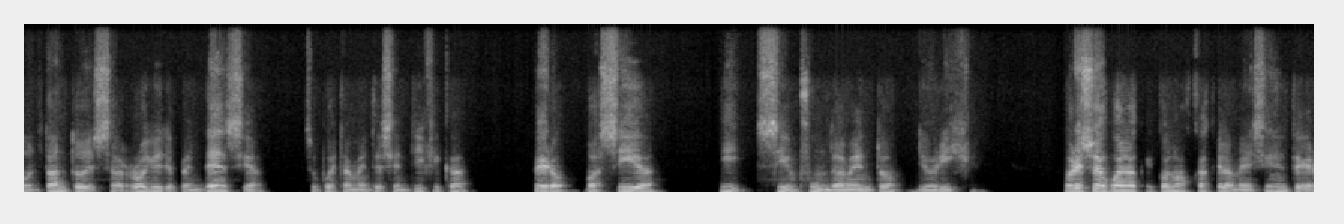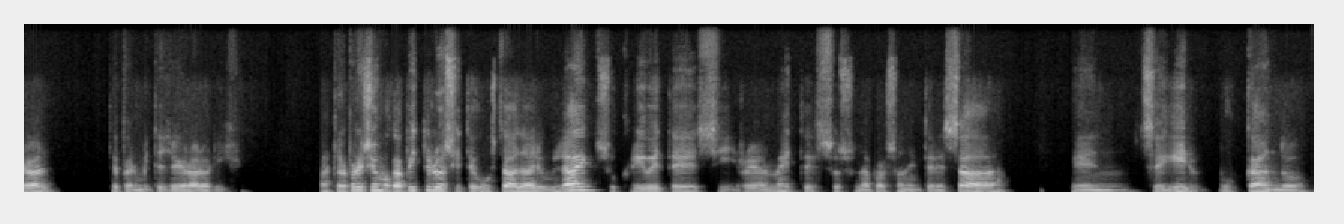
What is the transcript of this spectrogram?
con tanto desarrollo y dependencia supuestamente científica, pero vacía y sin fundamento de origen. Por eso es bueno que conozcas que la medicina integral te permite llegar al origen. Hasta el próximo capítulo. Si te gusta, dale un like, suscríbete si realmente sos una persona interesada en seguir buscando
